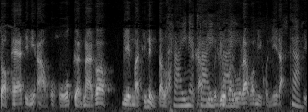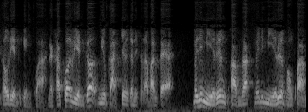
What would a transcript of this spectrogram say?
สอบแพ้ทีนี้อ้าวโอ้โห เกิดมาก็เรียนมาที่หนึ่งตลอดใครเนี่ยนะครัใครลีกวนใคยูรก็รู้แล้วว่ามีคนนี้แหละค่ะที่เขาเรียนเก่งกว่านะครับ ก็เรียนก็มีโอกาสเจอกันในสถาบันแต่ ไม่ได้มีเรื่องความรัก ไม่ได้มีเรื่องของความ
